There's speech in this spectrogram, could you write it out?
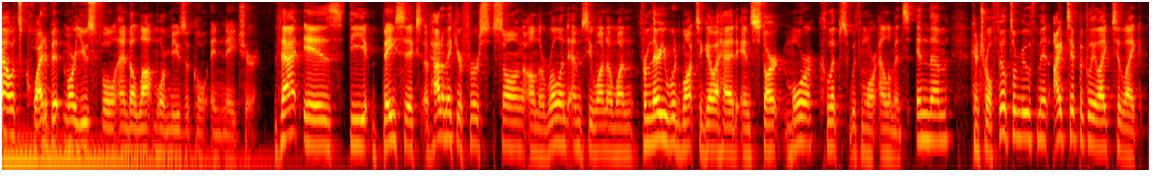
Now it's quite a bit more useful and a lot more musical in nature. That is the basics of how to make your first song on the Roland MC101. From there, you would want to go ahead and start more clips with more elements in them. Control filter movement. I typically like to like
